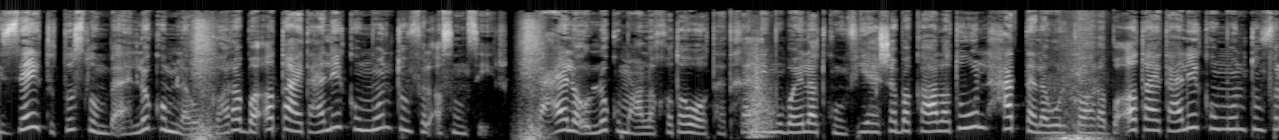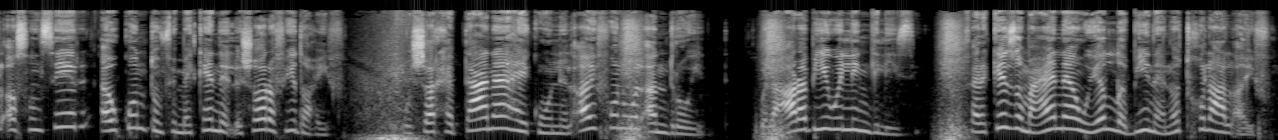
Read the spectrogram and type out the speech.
إزاي تتصلوا بأهلكم لو الكهرباء قطعت عليكم وأنتم في الأسانسير؟ تعالوا أقول لكم على خطوات هتخلي موبايلاتكم فيها شبكة على طول حتى لو الكهرباء قطعت عليكم وأنتم في الأسانسير أو كنتم في مكان الإشارة فيه ضعيفة والشرح بتاعنا هيكون للآيفون والأندرويد والعربي والإنجليزي. فركزوا معانا ويلا بينا ندخل على الآيفون.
